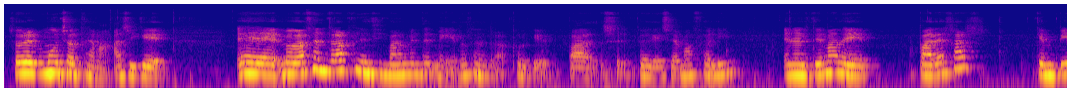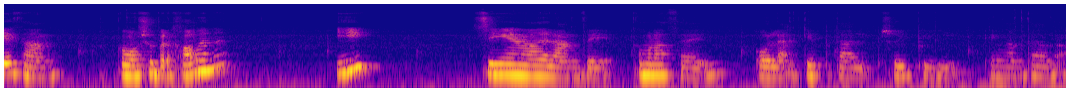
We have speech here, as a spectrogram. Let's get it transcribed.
sobre muchos temas, así que eh, me voy a centrar principalmente, me quiero centrar porque para que sea más feliz, en el tema de parejas que empiezan como súper jóvenes y siguen adelante. ¿Cómo lo hacéis? Hola, ¿qué tal? Soy Pili, encantada.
